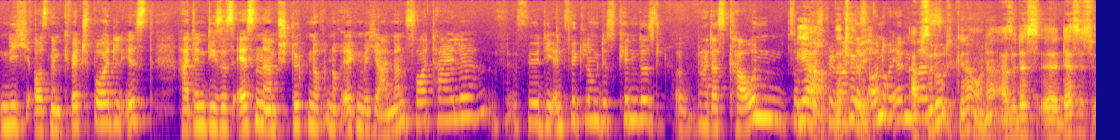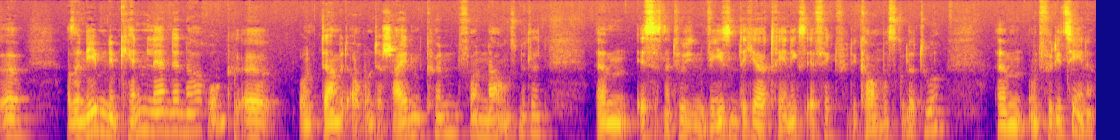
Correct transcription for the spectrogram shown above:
nicht aus einem Quetschbeutel isst, hat denn dieses Essen am Stück noch, noch irgendwelche anderen Vorteile für die Entwicklung des Kindes? Hat das Kauen zum ja, Beispiel, natürlich. macht das auch noch irgendwas? Absolut, genau. Ne? Also das, äh, das ist, äh, also neben dem Kennenlernen der Nahrung äh, und damit auch unterscheiden können von Nahrungsmitteln, ähm, ist es natürlich ein wesentlicher Trainingseffekt für die Kaumuskulatur ähm, und für die Zähne.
